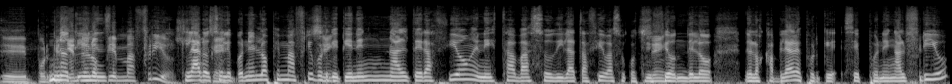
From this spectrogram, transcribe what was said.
eh, porque tienen, los pies más fríos. Claro, se le ponen los pies más fríos porque tienen una alteración en esta vasodilatación, vasoconstricción de, los, de los capilares porque se exponen al frío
